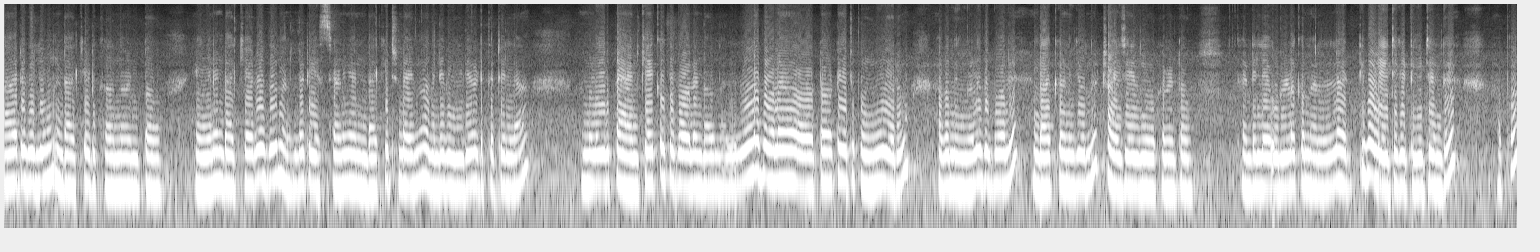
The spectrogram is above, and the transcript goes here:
ആ ഒരു ഇതിലും ഉണ്ടാക്കിയെടുക്കാവുന്നതാണ് കേട്ടോ എങ്ങനെ ഉണ്ടാക്കിയാലും ഇത് നല്ല ടേസ്റ്റാണ് ഞാൻ ഉണ്ടാക്കിയിട്ടുണ്ടായിരുന്നു. അതിന്റെ വീഡിയോ എടുത്തിട്ടില്ല. നമ്മൾ ഒരു പാൻ കേക്കൊക്കെ പോലെ ഉണ്ടാവും. നല്ല പോലെ ഓട്ടോട്ടായിട്ട് പൊങ്ങി വരും. അപ്പോൾ നിങ്ങൾ ഇതുപോലെ ഉണ്ടാക്കുകയാണെങ്കിൽ ഒന്ന് ട്രൈ ചെയ്ത് നോക്കണം കേട്ടോ. കണ്ടില്ലേ ഉള്ളൊക്കെ നല്ല അടിപൊളിയായിട്ട് കിട്ടിയിട്ടുണ്ട്. അപ്പോൾ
